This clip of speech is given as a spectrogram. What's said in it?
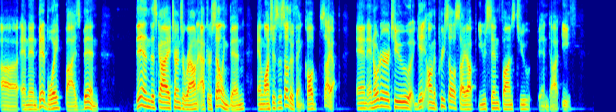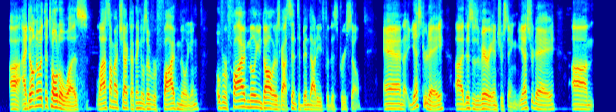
Uh, and then BitBoy buys Ben. Then this guy turns around after selling Ben and launches this other thing called PSYOP. And in order to get on the pre-sale PSYOP, you send funds to Ben.eth. Uh, I don't know what the total was. Last time I checked, I think it was over five million. Over five million dollars got sent to Ben.eth for this pre-sale. And yesterday, uh, this is very interesting. Yesterday, um,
